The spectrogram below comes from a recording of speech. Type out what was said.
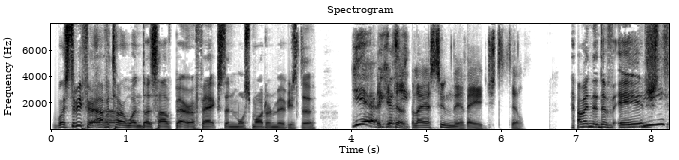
which, to be fair, Uh, Avatar One does have better effects than most modern movies do. Yeah, It- it because does, he- but I assume they've aged still. I mean, they've aged Maybe?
